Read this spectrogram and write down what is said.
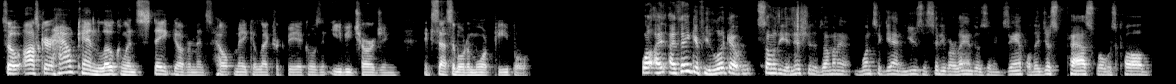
so oscar how can local and state governments help make electric vehicles and ev charging accessible to more people well, I, I, think if you look at some of the initiatives, I'm going to once again use the city of Orlando as an example. They just passed what was called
